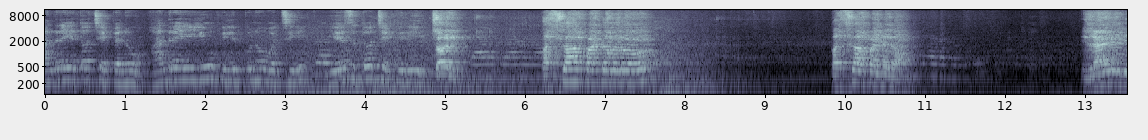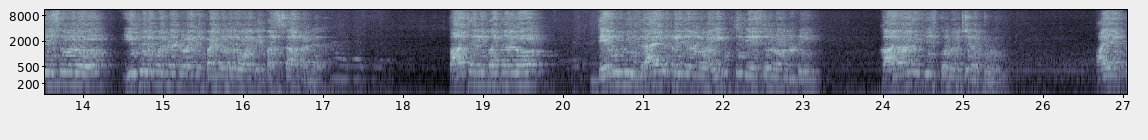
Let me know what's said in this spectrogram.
ఆంధ్రేయతో చెప్పెను. ఆంధ్రేయు ఫిలిప్పును వచ్చి యేసుతో చెప్పిరి. పస్కా పండుగలో పస్కా పండుగ. ఇజ్రాయెల్ దేశంలో యూదులకు ఉన్నటువంటి పండుగలో ఒకటి పస్కా పండుగ. పాత నిబంధనలో దేవుడు ఇజ్రాయేల్ ప్రజలను ఐగుప్తు దేశంలో నుండి కాలాన్ని తీసుకొని వచ్చినప్పుడు ఆ యొక్క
